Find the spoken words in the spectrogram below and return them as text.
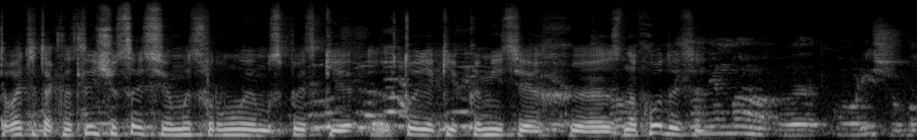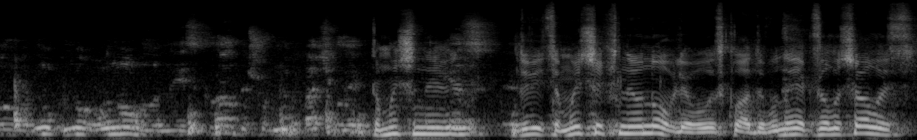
Давайте так, на слідчу сесію ми сформуємо списки, е, хто в яких комісіях е, знаходиться. Що нема е, такого рішення, було ну, ну, оновлений склади, щоб ми бачили. Та ми ще не дивіться, ми ж їх не оновлювали склади. Вони як залишались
